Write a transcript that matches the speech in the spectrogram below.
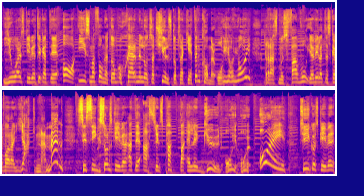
Joar skriver jag tycker att det är AI som har fångat dem och skärmen låter så att kylskåpsraketen kommer. Oj, oj, oj! Rasmus Favvo, jag vill att det ska vara Jack. Nämen! C. Sigson skriver att det är Astrids pappa eller gud. Oj, oj, oj! Tyko skriver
